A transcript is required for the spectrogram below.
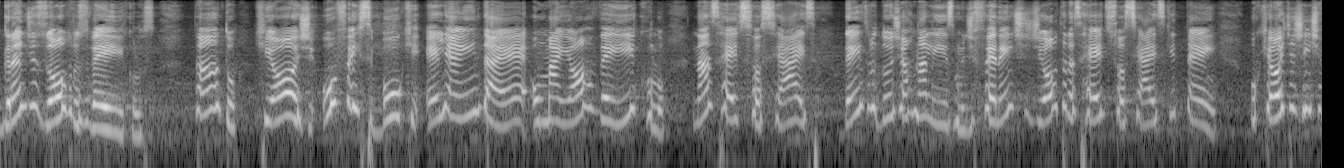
grandes outros veículos. Tanto que hoje o Facebook ele ainda é o maior veículo nas redes sociais dentro do jornalismo, diferente de outras redes sociais que tem. Porque hoje a gente,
